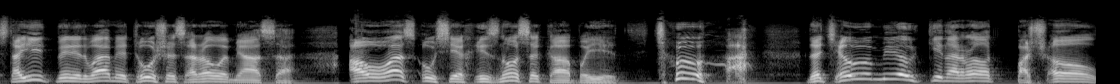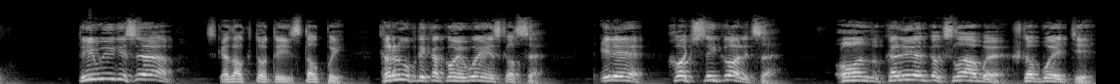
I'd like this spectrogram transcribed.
стоит перед вами туша сырого мяса, а у вас у всех из носа капает. Тьфу! Да чего мелкий народ пошел!» «Ты выйди сам!» — сказал кто-то из толпы. «Крупный какой выискался! Или хочется и колется? Он в коленках слабый, чтоб выйти!»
